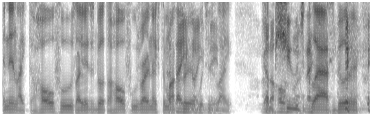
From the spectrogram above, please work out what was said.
and then like the Whole Foods. Like they just built the Whole Foods right next to my That's how you know crib, which is it. like some huge glass building.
